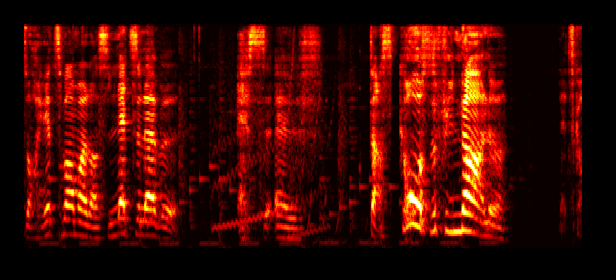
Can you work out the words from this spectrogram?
So, jetzt machen wir das letzte Level. S11. Das große Finale. Let's go.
